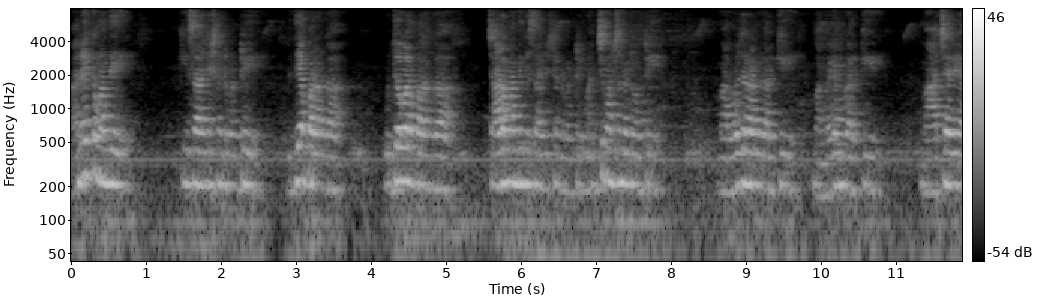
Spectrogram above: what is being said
అనేక మందికి సాధించినటువంటి విద్యాపరంగా ఉద్యోగాల పరంగా చాలామందికి సాధించినటువంటి మంచి మనసు ఉన్నటువంటి మా రోజరాణి గారికి మా మేడం గారికి మా ఆచార్య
